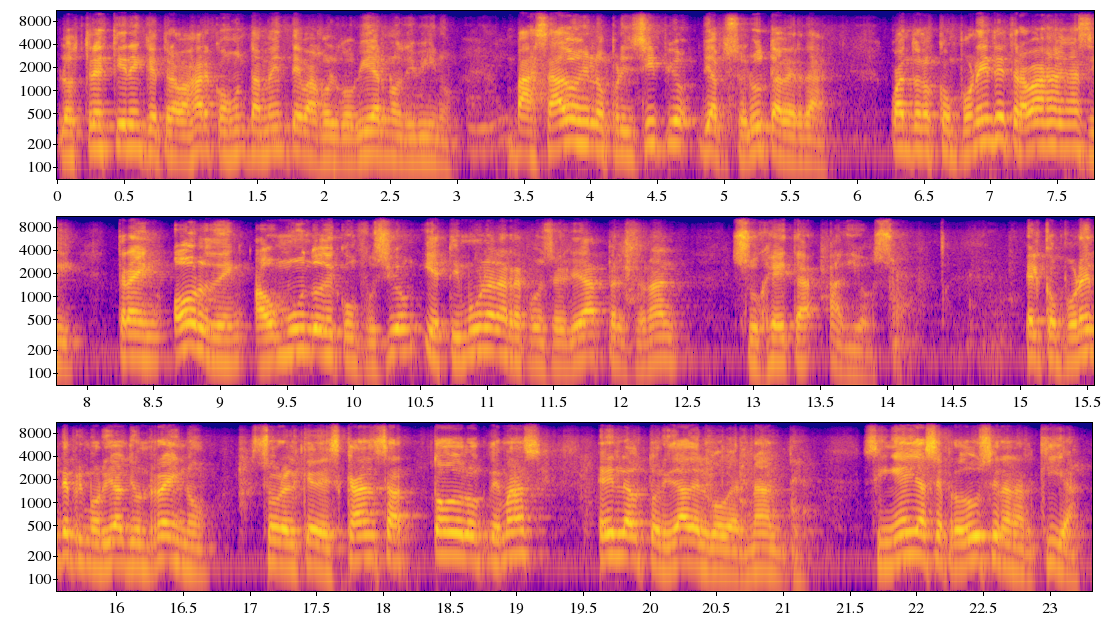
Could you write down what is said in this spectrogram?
los tres tienen que trabajar conjuntamente bajo el gobierno divino, basados en los principios de absoluta verdad. Cuando los componentes trabajan así, traen orden a un mundo de confusión y estimulan la responsabilidad personal sujeta a Dios. El componente primordial de un reino sobre el que descansa todo lo demás es la autoridad del gobernante. Sin ella se produce la anarquía,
